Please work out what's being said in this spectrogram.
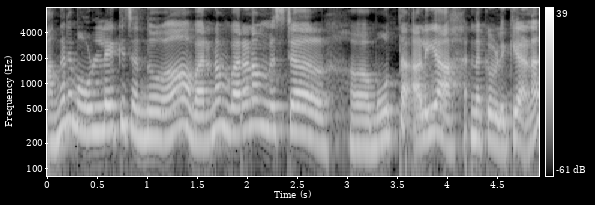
അങ്ങനെ മുകളിലേക്ക് ചെന്നു. ആ വരണം വരണം മിസ്റ്റർ മൂത്ത അളിയ എന്നൊക്കെ വിളിക്കുകയാണ്.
